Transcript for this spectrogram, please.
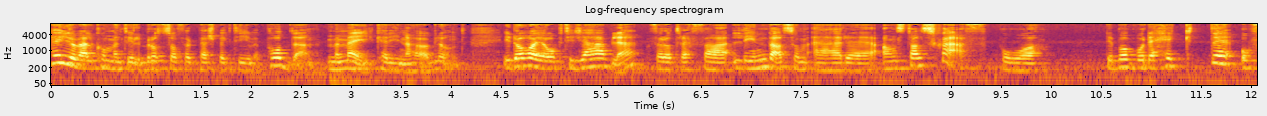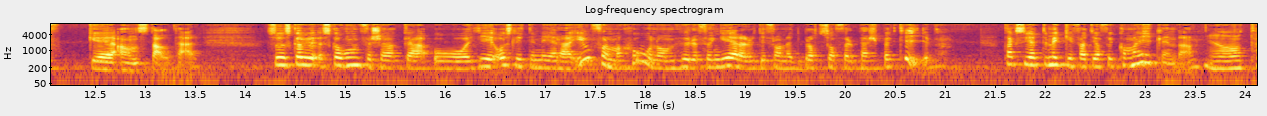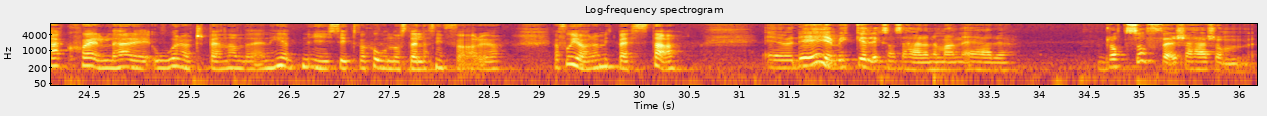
Hej och välkommen till Brottsofferperspektiv-podden med mig, Karina Höglund. Idag har jag åkt till Gävle för att träffa Linda som är eh, anstaltschef på, det var både häkte och eh, anstalt här. Så ska, vi, ska hon försöka att ge oss lite mera information om hur det fungerar utifrån ett brottsofferperspektiv. Tack så jättemycket för att jag fick komma hit Linda. Ja, tack själv. Det här är oerhört spännande. En helt ny situation att ställas inför. Jag, får göra mitt bästa. Eh, det är ju mycket liksom så här när man är brottsoffer så här som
